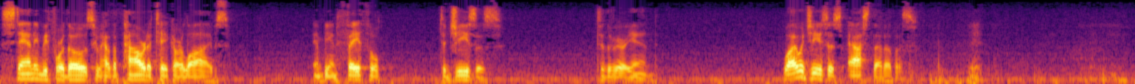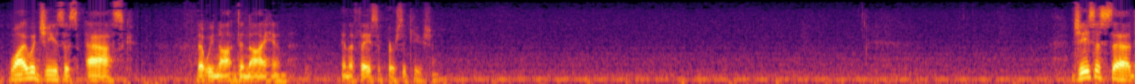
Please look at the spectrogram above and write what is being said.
standing before those who have the power to take our lives and being faithful to Jesus to the very end. Why would Jesus ask that of us? Why would Jesus ask that we not deny him in the face of persecution? Jesus said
